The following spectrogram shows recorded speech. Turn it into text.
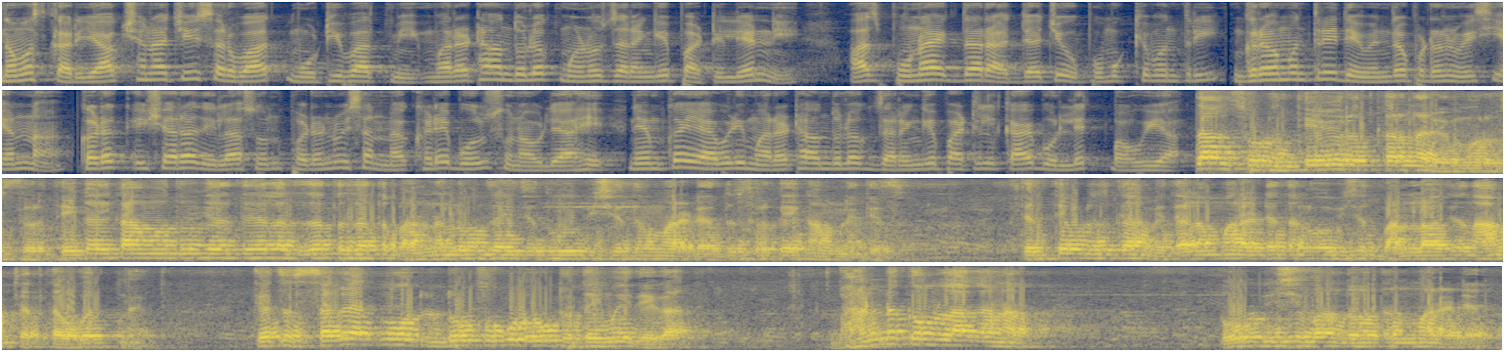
नमस्कार या क्षणाची सर्वात मोठी बातमी मराठा आंदोलक मनोज जरांगे पाटील यांनी आज पुन्हा एकदा राज्याचे उपमुख्यमंत्री गृहमंत्री देवेंद्र फडणवीस यांना कडक इशारा दिला असून फडणवीसांना खडे बोल सुनावले आहे. नेमकं यावेळी मराठा आंदोलक जरांगे पाटील काय बोललेत पाहूया. सोडून ते विरोध करणार आहे मरुस तर ते काही कामातून त्याला जाता जाता भांडण लावून जायचे दोन विषय मराठ्यात दुसरं काही काम नाही त्याचं. तर तेवढंच काम आहे. त्याला मराठ्यात आणि भविष्यात भांडण लावायचं आमच्यात काय होत नाही त्याचं सगळ्यात मोठं डोकं कुठं उठत माहिती आहे का? भांडणं कम लागणार. ओबीसी बांधवात मराठ्यात.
